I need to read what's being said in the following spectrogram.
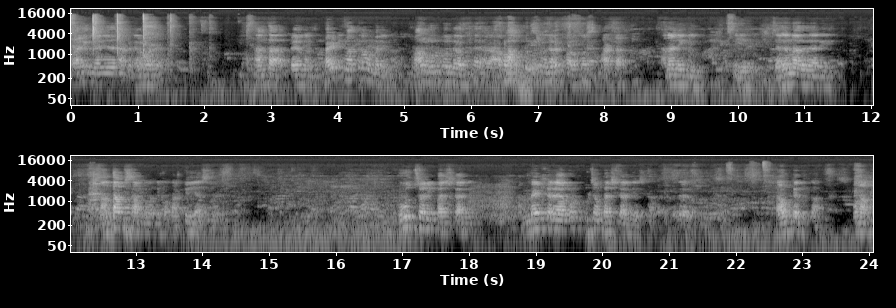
మాదిరికి అన్యాయం అక్కడ నిలబడ్డాడు. అంత ప్రేమ బయటికి మాత్రం మరి మాల ఊరుకోరు కాబట్టి వాళ్ళ కోసం మాట్లాడు. అన్న నీకు ఈ జగన్నాథ్ గారి సంతాప స్థాపన నీకు ఒక అప్పీల్ చేస్తున్నాడు. కూర్చొని పరిష్కారం. అంబేద్కర్ గారు కూడా కూర్చొని పరిష్కారం చేస్తున్నారు. రౌండ్ టేబుల్గా పునః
